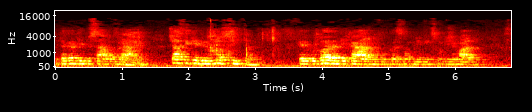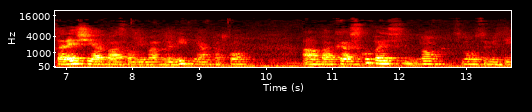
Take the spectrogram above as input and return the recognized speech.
In takrat je bil samo zraven. Včasih je bil zelo siten, ker je bil bolj radikalen, kot smo bili, mi smo bili že malo starejši ali pa smo bili malo previdni ali pa tako. Ampak eh, skupaj no, smo se mi zdi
